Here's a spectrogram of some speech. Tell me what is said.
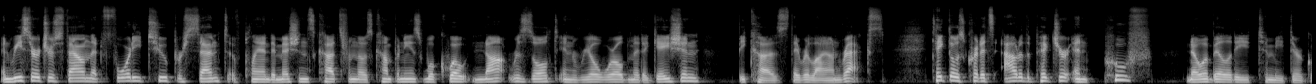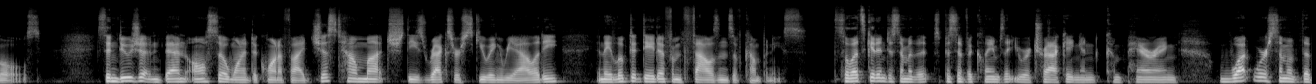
And researchers found that 42% of planned emissions cuts from those companies will, quote, not result in real world mitigation because they rely on RECs. Take those credits out of the picture, and poof, no ability to meet their goals. Sindhuja and Ben also wanted to quantify just how much these RECs are skewing reality, and they looked at data from thousands of companies. So let's get into some of the specific claims that you were tracking and comparing. What were some of the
